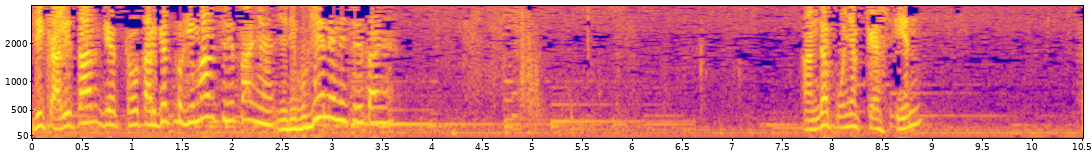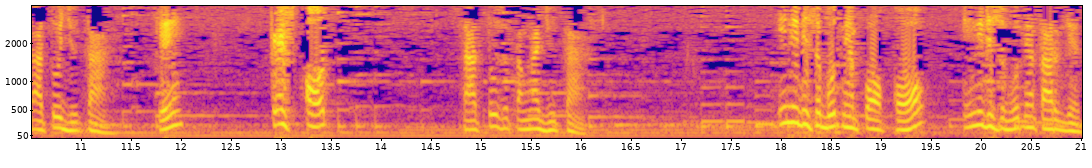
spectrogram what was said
Dikali target, kalau target bagaimana ceritanya? Jadi begini nih ceritanya. Anda punya cash in satu juta, oke? Okay? Cash out satu setengah juta. Ini disebutnya pokok, ini disebutnya target.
